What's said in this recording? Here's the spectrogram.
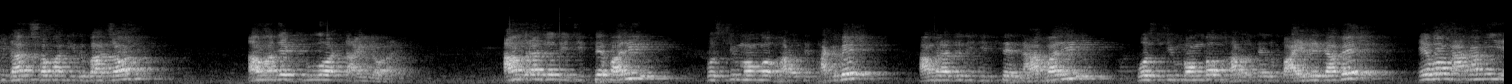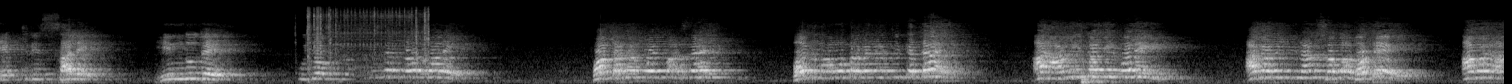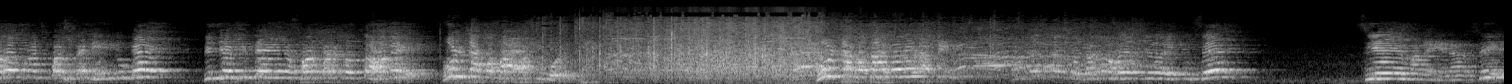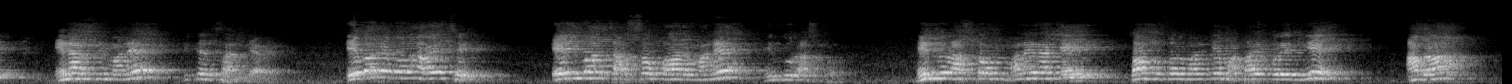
বিধানসভা নির্বাচন আমাদের ডু আর ডাই লড়াই আমরা যদি জিততে পারি, পশ্চিমবঙ্গ ভারতে থাকবে। আমরা যদি জিততে না পারি, পশ্চিমবঙ্গ ভারতের বাইরে যাবে এবং আগামী একত্রিশ সালে হিন্দুদের হিন্দুদের পঁচানব্বই পার্সেন্ট ভোট মমতা ব্যানার্জিকে দেয়। আর আমি যদি বলি, আগামী বিধানসভা ভোটে আমার আরও পাঁচ পার্সেন্ট হিন্দুকে বিজেপিতে সরকার করতে হবে, ভুলটা কোথায় আপনি বলুন? ভুলটা কোথায় বলুন আপনি? বোঝানো হয়েছিল একুশে সিএ মানে এনআরসি এনআরসি মানে ডিটেনশন ক্যাম্প এবারে বলা হয়েছে, এইবার চারশো পার মানে হিন্দু রাষ্ট্র। হিন্দু রাষ্ট্র মানে নাকি সব মুসলমানকে মাথায় করে নিয়ে আমরা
